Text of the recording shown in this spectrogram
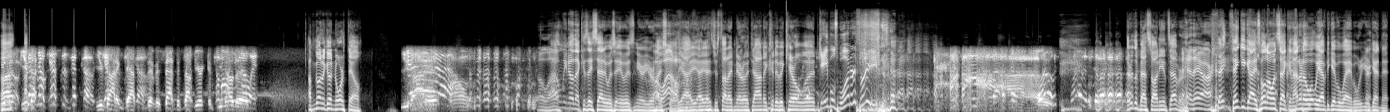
Uh, No, you got. no, guess the zip code. You got to guess the zip guess. code. If Seth, it's up. You're, if Come you know on, the. you know it. I'm going to go Northdale. You got it. Yeah. Oh. Oh I only know that because they said it was it was near your oh, high wow. school. Yeah, I, I just thought I'd narrow it down. It could have been Carrollwood. Gables one or three? Close, close. They're the best audience ever. yeah, they are. Thank, thank you guys. Hold on one second. I don't know what we have to give away, but we're, you're getting it.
